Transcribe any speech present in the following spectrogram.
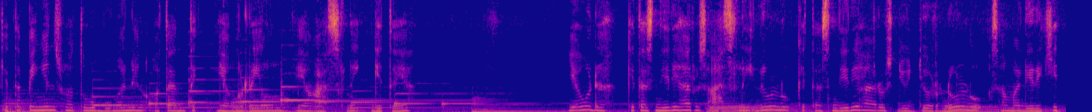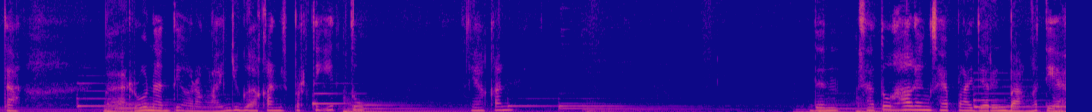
kita pingin suatu hubungan yang otentik yang real yang asli gitu ya ya udah kita sendiri harus asli dulu kita sendiri harus jujur dulu sama diri kita. Baru nanti orang lain juga akan seperti itu. Ya kan? Dan satu hal yang saya pelajarin banget ya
